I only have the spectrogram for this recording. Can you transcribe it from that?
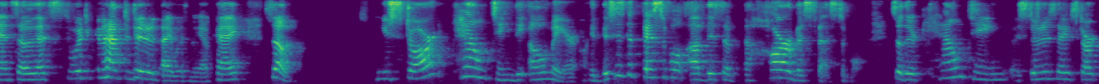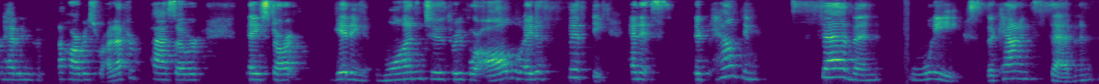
And so that's what you're going to have to do today with me. Okay. So you start counting the Omer. Okay, this is the festival of this of the harvest festival. So they're counting as soon as they start having the harvest right after Passover, they start getting one, two, three, four, all the way to 50. And it's they're counting seven weeks. They're counting seven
